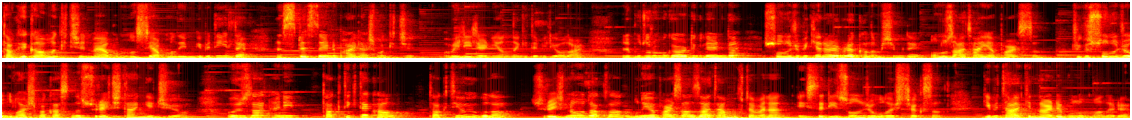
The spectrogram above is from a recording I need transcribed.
taktik almak için veya bunu nasıl yapmalıyım gibi değil de hani streslerini paylaşmak için velilerin yanına gidebiliyorlar. Hani bu durumu gördüklerinde sonucu bir kenara bırakalım şimdi. Onu zaten yaparsın. Çünkü sonuca ulaşmak aslında süreçten geçiyor. O yüzden hani taktikte kal, taktiği uygula, sürecine odaklan. Bunu yaparsan zaten muhtemelen istediği sonuca ulaşacaksın gibi telkinlerde bulunmaları.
